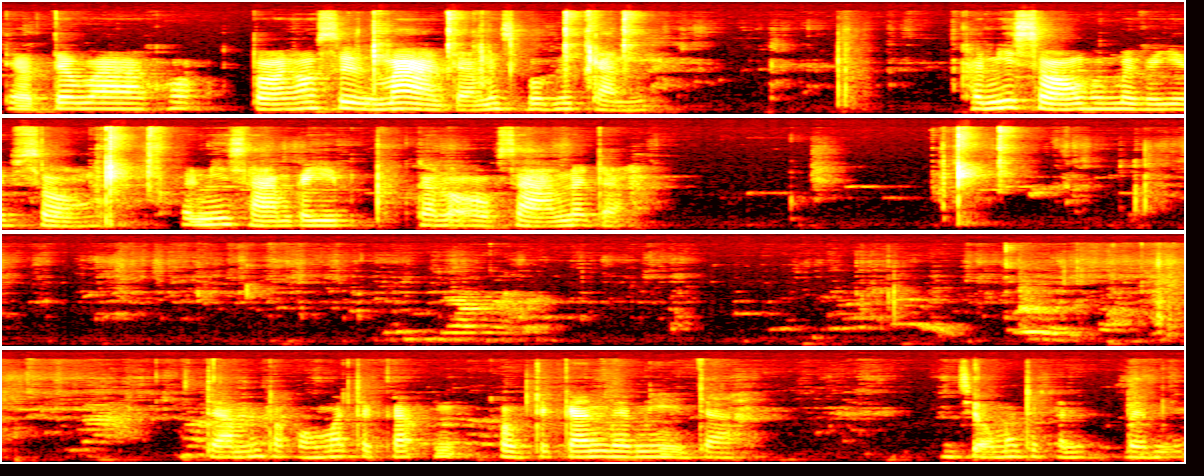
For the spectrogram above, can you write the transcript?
แล้วแต่ว่าตอนเขาซื้อมาจ้ะมันสิบ่คือกันคันมีสองเพิ่นเพิ่นก็เย็บสองคันมีสามก็เย็บก็เราออกสามนะจ้ะ จ้ามันต้ออกมาจากกันออกจากกันแบบนี้จ้ะมันจะออกมาจากกันแบบนี้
